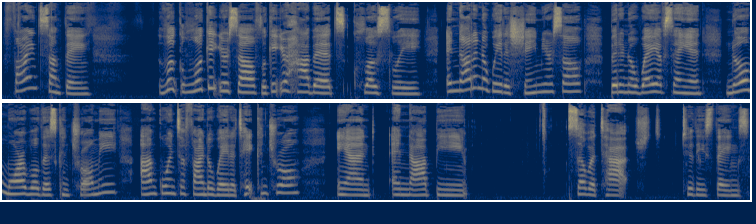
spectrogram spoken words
Find something. Look look at yourself, look at your habits closely, and not in a way to shame yourself, but in a way of saying, "No more will this control me. I'm going to find a way to take control and and not be so attached to these things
